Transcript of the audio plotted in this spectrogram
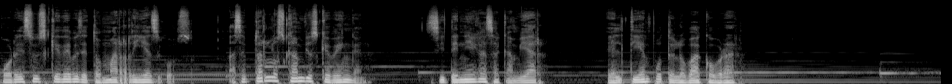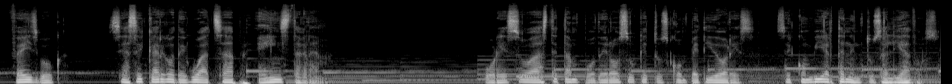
Por eso es que debes de tomar riesgos, aceptar los cambios que vengan. Si te niegas a cambiar, el tiempo te lo va a cobrar. Facebook se hace cargo de WhatsApp e Instagram. Por eso hazte tan poderoso que tus competidores se conviertan en tus aliados.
